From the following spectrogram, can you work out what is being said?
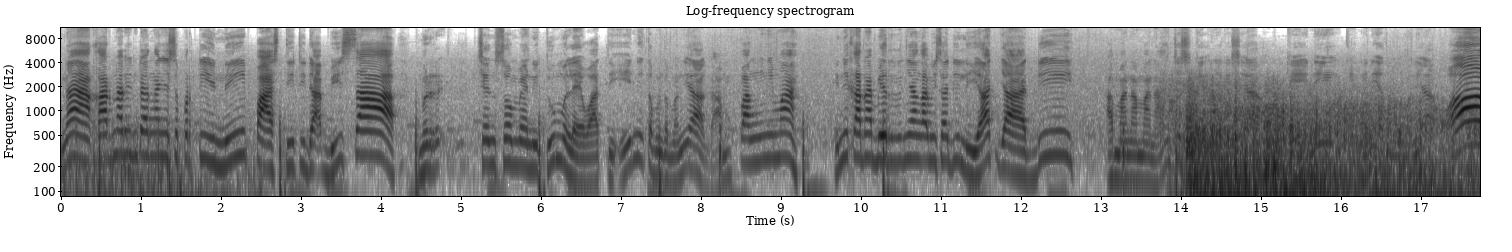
Nah, karena rintangannya seperti ini pasti tidak bisa Chainsaw Man itu melewati ini teman-teman ya gampang ini mah ini karena barriernya nggak bisa dilihat jadi aman-aman aja sih kayaknya guys ya oke ini kayak gini ya teman-teman ya oh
